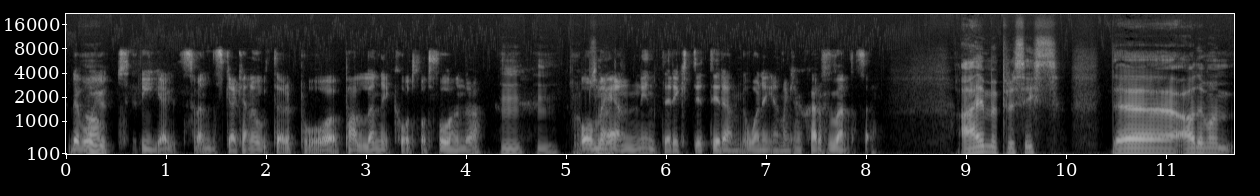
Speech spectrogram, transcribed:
Det var ja. ju tre svenska kanoter på pallen i K2 200. Mm, mm, Om än inte riktigt i den ordningen man kanske hade förväntat sig. Nej, men precis. Det, ja, det var en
